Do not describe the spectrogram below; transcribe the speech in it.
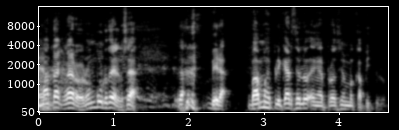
Está claro, era un burdel. O sea, mira, vamos a explicárselo en el próximo capítulo.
